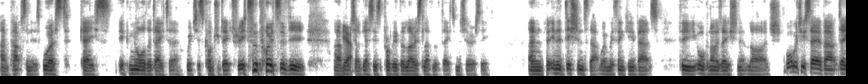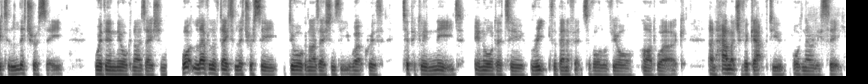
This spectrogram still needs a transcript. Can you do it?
And perhaps in its worst case ignore the data which is contradictory to the point of view um, yeah. which i guess is probably the lowest level of data maturity. And in addition to that when we're thinking about the organization at large what would you say about data literacy within the organization? What level of data literacy do organizations that you work with typically need in order to reap the benefits of all of your hard work? And how much of a gap do you ordinarily see?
